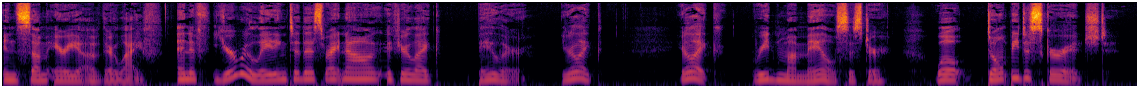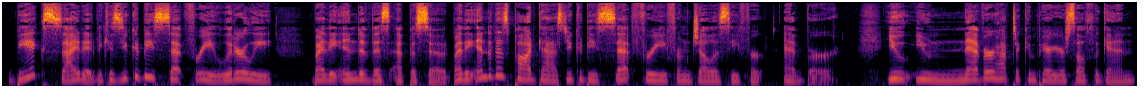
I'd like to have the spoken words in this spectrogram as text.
in some area of their life. And if you're relating to this right now, if you're like, Baylor, you're like, you're like reading my mail, sister. Well, don't be discouraged. Be excited because you could be set free literally by the end of this episode. By the end of this podcast, you could be set free from jealousy forever. You you never have to compare yourself again.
